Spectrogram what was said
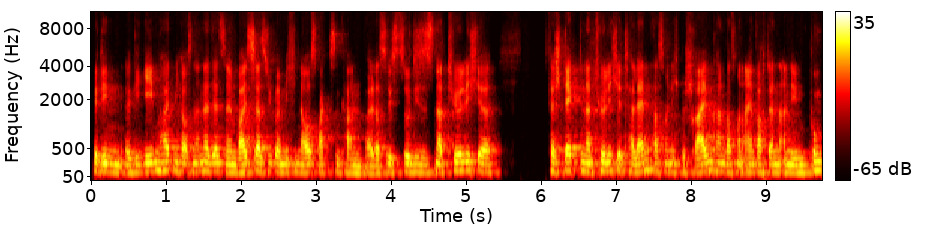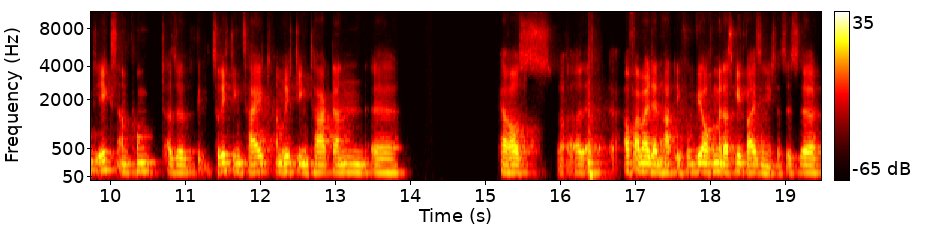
mit den äh, Gegebenheiten mich auseinandersetzen. Dann weiß ich, dass ich über mich hinauswachsen kann, weil das ist so dieses natürliche, versteckte, natürliche Talent, was man nicht beschreiben kann, was man einfach dann an dem Punkt X, am Punkt, also zur richtigen Zeit, am richtigen Tag dann äh, heraus äh, auf einmal dann hat. Wie auch immer das geht, weiß ich nicht. Das ist, äh,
